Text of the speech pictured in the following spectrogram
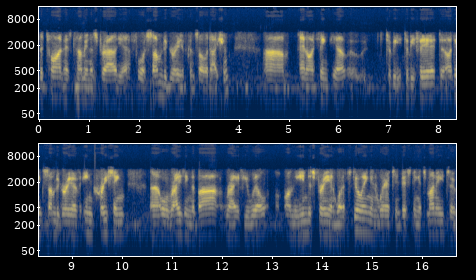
the time has come in Australia for some degree of consolidation, um, and I think you know, to be to be fair, to, I think some degree of increasing uh, or raising the bar, Ray, if you will, on the industry and what it's doing and where it's investing its money to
